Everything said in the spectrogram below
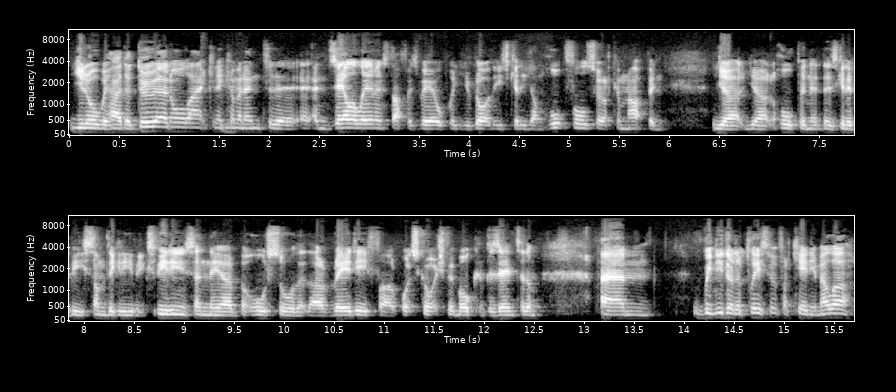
you know we had Adua and all that kind of coming into the and Zelalem and stuff as well. When you've got these kind of young hopefuls who are coming up and you're you're hoping that there's going to be some degree of experience in there, but also that they're ready for what Scottish football can present to them. Um, we need a replacement for Kenny Miller.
